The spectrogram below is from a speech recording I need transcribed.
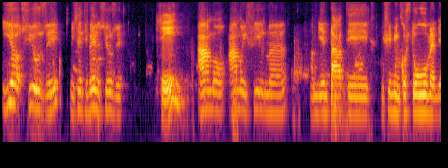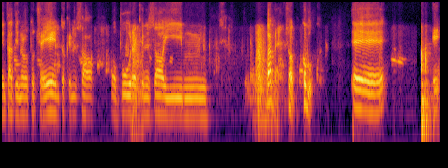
Io, Siusi, mi senti bene, Siusi? Sì. Amo, amo i film ambientati, i film in costume, ambientati nell'Ottocento, che ne so, oppure, che ne so, i... Mh, mm, vabbè, insomma, comunque. Eh, e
